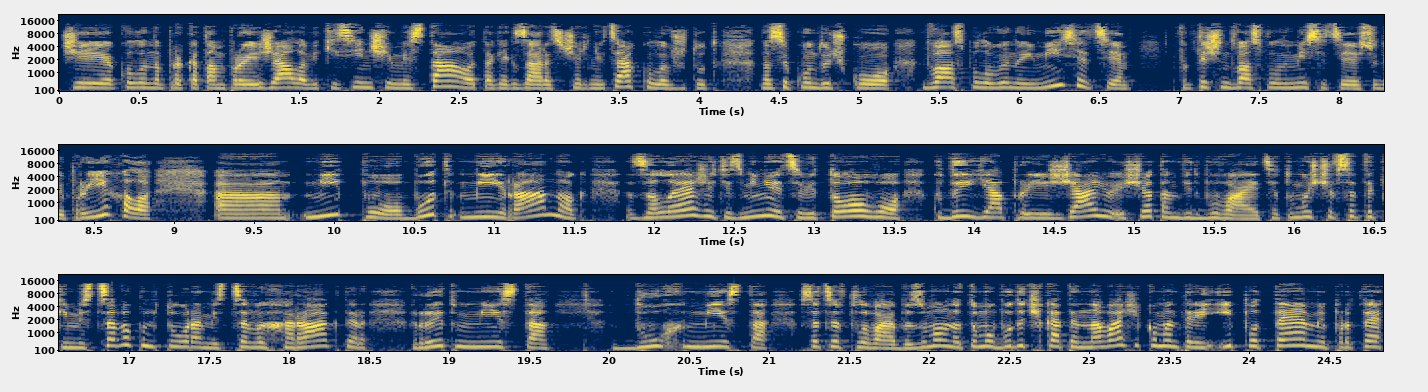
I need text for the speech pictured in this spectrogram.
чи коли, наприклад, там проїжджала в якісь інші міста, отак як зараз в Чернівцях, коли вже тут на секундочку два з половиною місяці, фактично два з половиною місяці я сюди приїхала. Е, мій побут, мій ранок залежить і змінюється від того, куди я приїжджаю і що там відбувається. Тому що все-таки місцева культура, місцевий характер, ритм міста, дух міста, все це впливає безумовно. Тому буду чекати на ваші коментарі і по темі про те,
